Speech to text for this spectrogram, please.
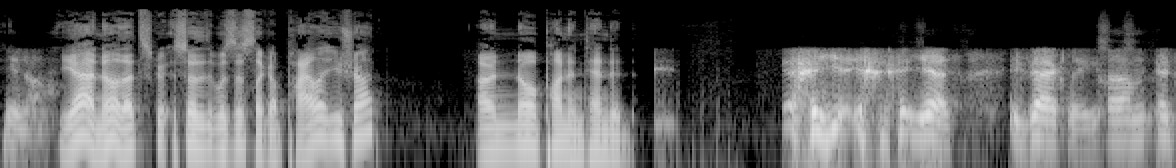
You know. Yeah, no, that's great. So was this like a pilot you shot? Uh, no pun intended. yes, exactly. Um, it's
